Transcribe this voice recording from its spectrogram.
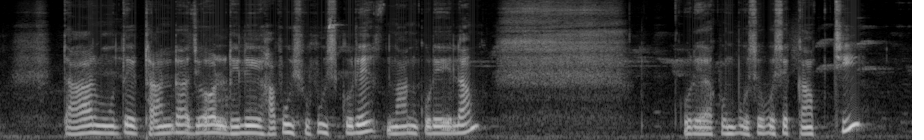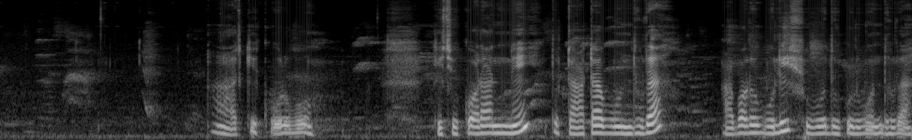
তার মধ্যে ঠান্ডা জল ঢেলে হাফুস হুপুস করে স্নান করে এলাম। করে এখন বসে বসে কাঁপছি। আর কি করব? কিছু করার নেই। তো টাটা বন্ধুরা। আবারও বলি, শুভ দুপুর বন্ধুরা।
